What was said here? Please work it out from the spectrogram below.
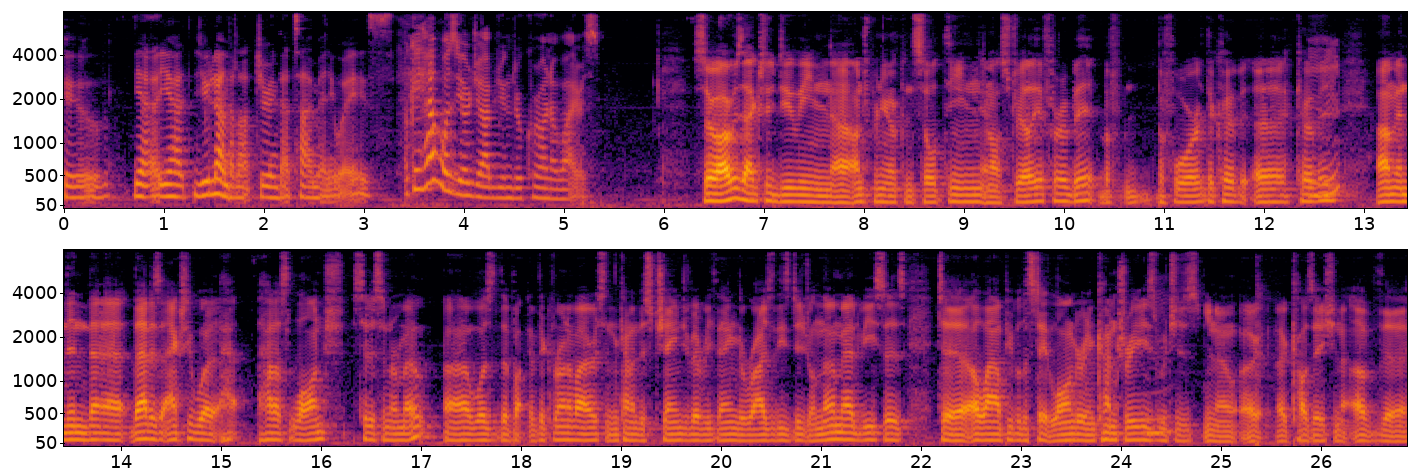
to, yeah, you had you learned a lot during that time, anyways. Okay, how was your job during the coronavirus? So I was actually doing uh, entrepreneurial consulting in Australia for a bit bef- before the COVID, uh, COVID. Mm-hmm. Um, and then that that is actually what ha- had us launch Citizen Remote uh, was the the coronavirus and kind of this change of everything, the rise of these digital nomad visas to allow people to stay longer in countries, which is you know a, a causation of the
